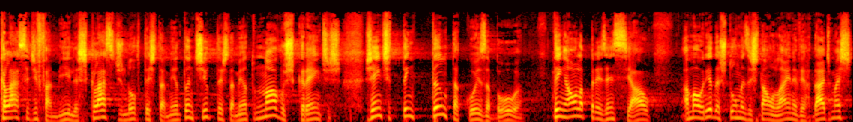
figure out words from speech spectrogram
classe de famílias, classe de Novo Testamento, Antigo Testamento, novos crentes. Gente, tem tanta coisa boa. Tem aula presencial, a maioria das turmas está online, é verdade, mas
